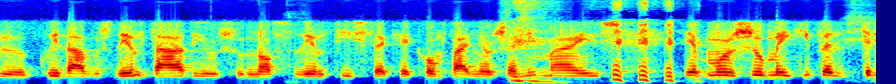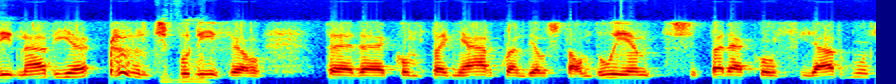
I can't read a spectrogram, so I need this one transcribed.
eh, cuidados dentários, o nosso dentista que acompanha os animais, temos uma equipa veterinária disponível para acompanhar quando eles estão doentes, para aconselharmos,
